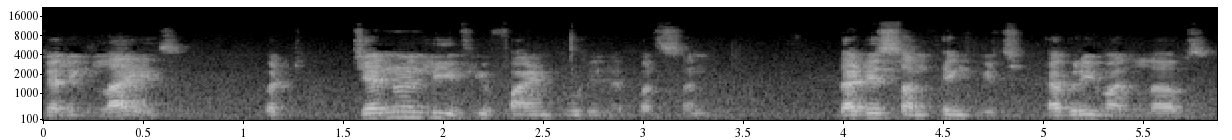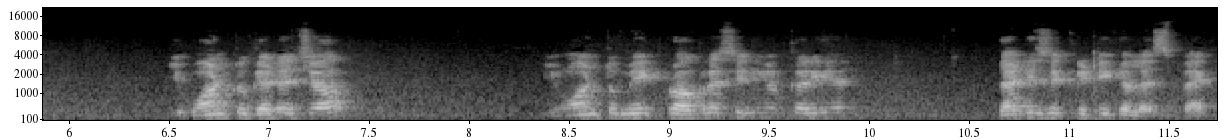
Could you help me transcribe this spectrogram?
telling lies, but genuinely if you find good in a person, that is something which everyone loves. You want to get a job, you want to make progress in your career, that is a critical aspect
